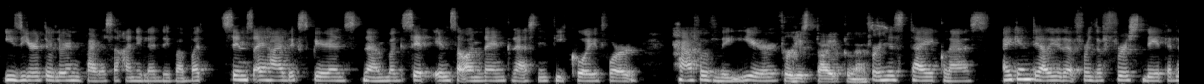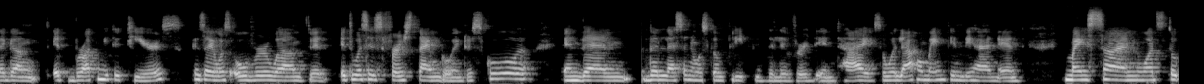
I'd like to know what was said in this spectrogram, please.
easier to learn para sa kanila di but since I had experience na mag-sit in sa online class ni Tikoy for half of the year For his Thai class. for his Thai class. I can tell you that for the first day talagang it brought me to tears because I was overwhelmed with it was his first time going to school and then the lesson was completely delivered in Thai. So wala akong maintindihan and my son wants to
